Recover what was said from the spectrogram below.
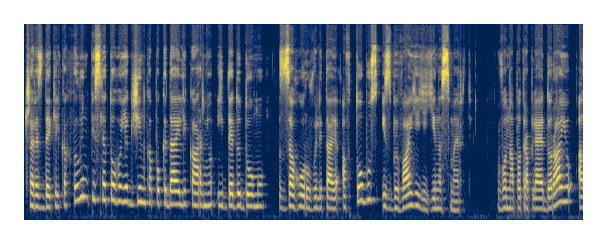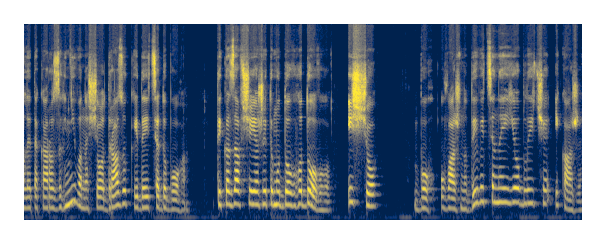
Через декілька хвилин після того, як жінка покидає лікарню і йде додому, з-за гору вилітає автобус і збиває її на смерть. Вона потрапляє до раю, але така розгнівана, що одразу кидається до Бога. Ти казав, що я житиму довго-довго. І що? Бог уважно дивиться на її обличчя і каже:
